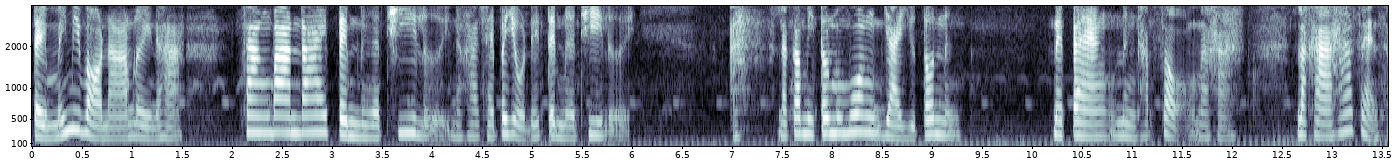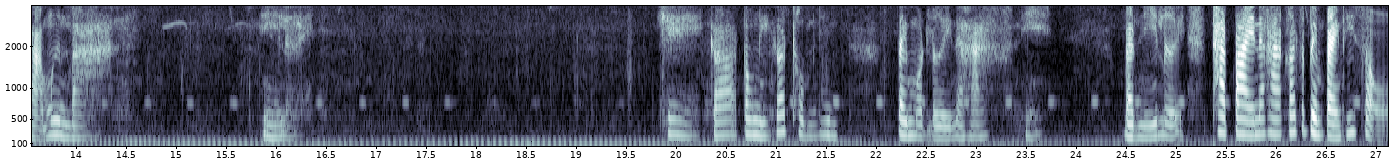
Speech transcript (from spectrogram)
เต็มไม่มีบ่อน้ำเลยนะคะ สร้างบ้านได้เต็มเนื้อที่เลยนะคะ ใช้ประโยชน์ได้เต็มเนื้อที่เลยอะแล้วก็มีต้นมะม่วงใหญ่อยู่ต้นหนึ่ง ในแปลงหนึ่งทับสองนะคะ ราคาห้าแสนสามหมื่นบาท นี่เลย โอเค ก็ตรงนี้ก็ถมดินเต็มหมดเลยนะคะ นี่แบบนี้เลย ถัดไปนะคะก็จะเป็นแปลงที่สอง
